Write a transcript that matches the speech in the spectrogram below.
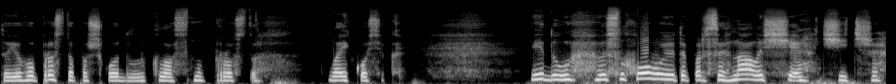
то його просто пошкодили. Клас, ну просто лайкосик. Іду, вислуховую тепер сигнали ще чітше.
